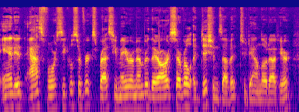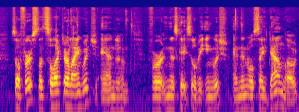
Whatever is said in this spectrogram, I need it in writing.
and it asks for SQL Server Express. You may remember there are several editions of it to download out here. So first, let's select our language and um, for in this case it'll be English and then we'll say download.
